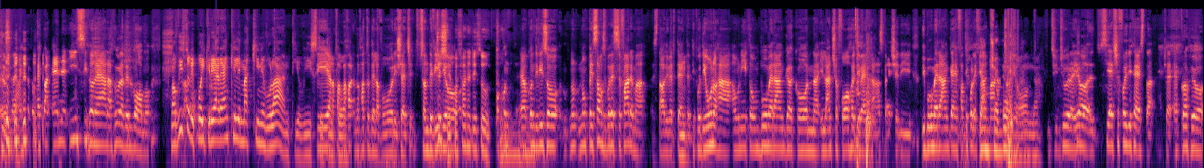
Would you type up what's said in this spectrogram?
è, è, insito nella natura dell'uomo. Ma ho visto che puoi creare anche le macchine volanti. Ho visto. Sì, hanno, fatto, hanno, fatto dei lavori. Cioè, ci sono dei video. Sì, sì, può fare di tutto. Ho, con, ho condiviso, non, non, pensavo si potesse fare, ma è stato divertente. Mm. Tipo di uno che ha, ha, unito un boomerang con il lanciafuoco e diventa una specie di, di boomerang che fa tipo le fiamme. Ci giuro, io si esce fuori di testa. Cioè, è proprio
